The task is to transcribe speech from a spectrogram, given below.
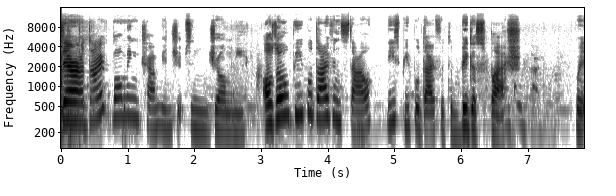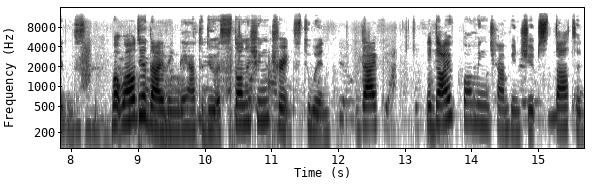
There are dive bombing championships in Germany. Although people dive in style, these people dive with the biggest splash wins. But while they're diving, they have to do astonishing tricks to win. The dive, the dive bombing championships started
